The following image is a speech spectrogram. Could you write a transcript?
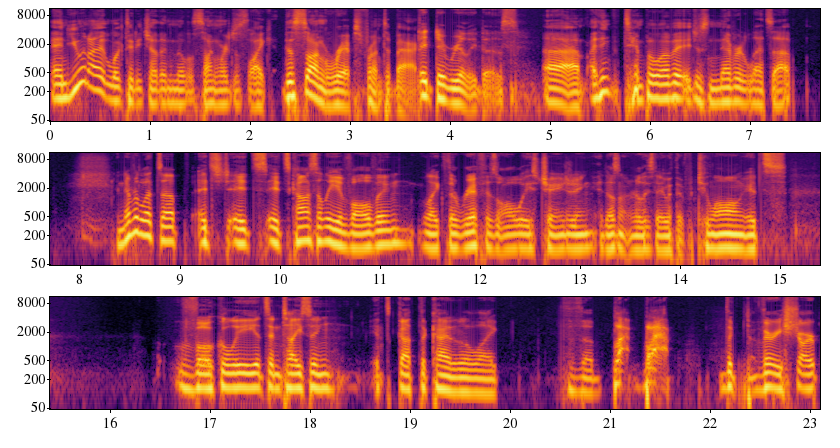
And you and I looked at each other in the middle of the song. We're just like, this song rips front to back. It, it really does. Um, I think the tempo of it, it just never lets up. It never lets up. It's it's it's constantly evolving. Like the riff is always changing. It doesn't really stay with it for too long. It's vocally it's enticing. It's got the kind of like the blap blap, the very sharp,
